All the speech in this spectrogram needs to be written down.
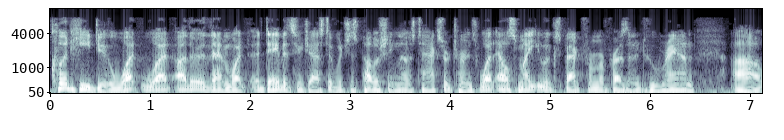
could he do? What, what other than what David suggested, which is publishing those tax returns, what else might you expect from a president who ran uh,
